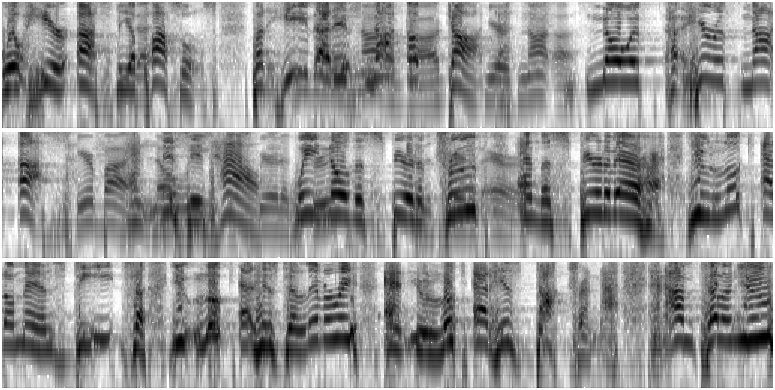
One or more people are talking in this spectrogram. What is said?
will hear us, the that- apostles. But he that is not, of God, heareth not us. knoweth, uh, heareth not us. Hereby and this is how we know the spirit of spirit truth of and the spirit of error. You look at a man's deeds, you look at his delivery, and you look at his doctrine. And I'm telling you,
